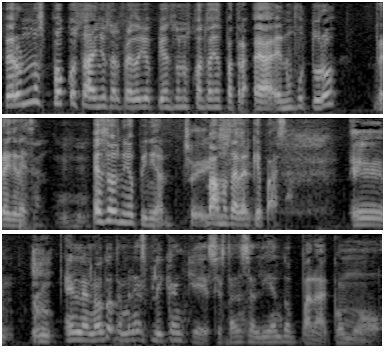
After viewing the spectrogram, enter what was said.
pero en unos pocos años, Alfredo, yo pienso unos cuantos años para eh, en un futuro, regresan. Eso es mi opinión. Vamos a ver qué pasa. Eh, en la nota también explican que se están saliendo para como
